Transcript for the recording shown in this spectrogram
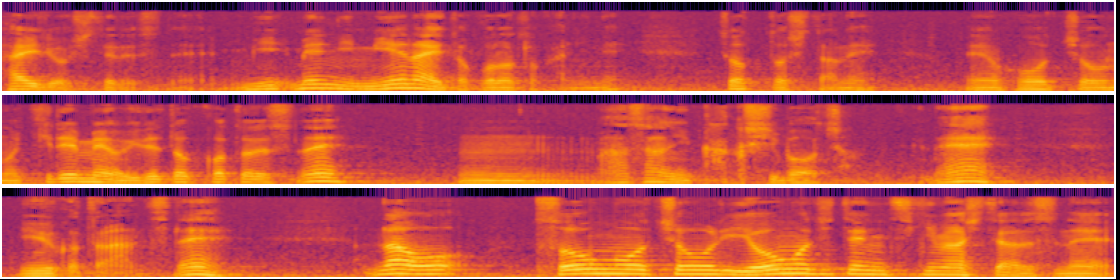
配慮してですね目に見えないところとかにねちょっとしたね包丁の切れ目を入れておくことですねうんまさに隠し包丁ってねいうことなんですねなお総合調理用語辞典につきましてはですね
